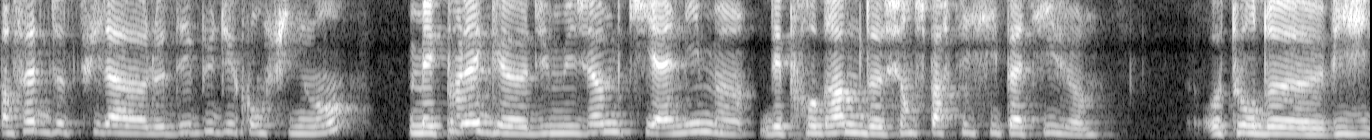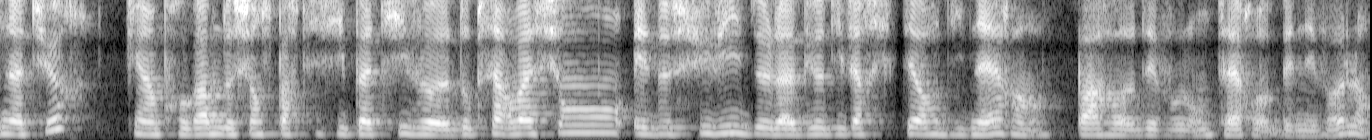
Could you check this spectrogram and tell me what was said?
En fait, depuis le début du confinement, mes collègues euh, du muséum qui animent des programmes de sciences participatives autour de Viginature, qui est un programme de sciences participatives d'observation et de suivi de la biodiversité ordinaire par euh, des volontaires bénévoles.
